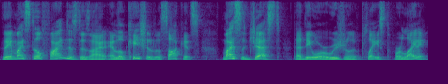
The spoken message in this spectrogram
they might still find this design and location of the sockets might suggest that they were originally placed for lighting.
